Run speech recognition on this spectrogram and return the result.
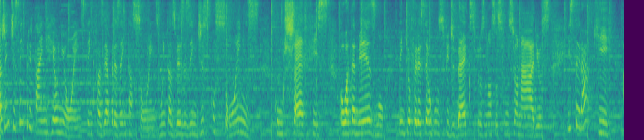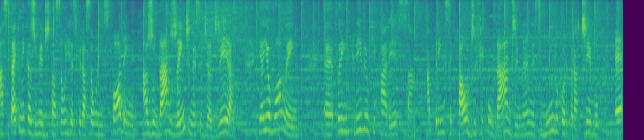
A gente sempre está em reuniões, tem que fazer apresentações, muitas vezes em discussões com chefes ou até mesmo tem que oferecer alguns feedbacks para os nossos funcionários. E será que as técnicas de meditação e respiração eles podem ajudar a gente nesse dia a dia? E aí eu vou além. É, por incrível que pareça, a principal dificuldade né, nesse mundo corporativo é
